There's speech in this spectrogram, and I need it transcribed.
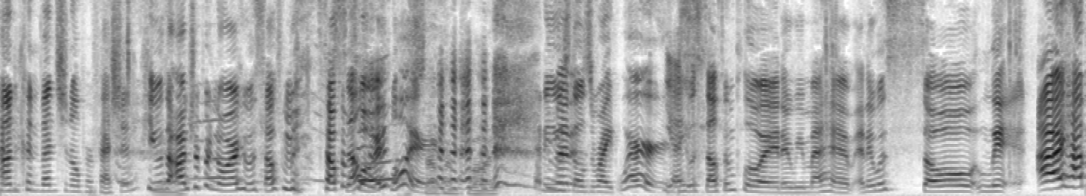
Unconventional profession. he was Yeah. an entrepreneur. He was self self employed. Self-employed. Self-employed. Gotta use those right words. Yeah, he was self employed, and we met him, and it was so lit. I have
